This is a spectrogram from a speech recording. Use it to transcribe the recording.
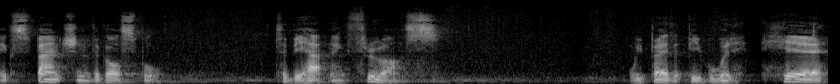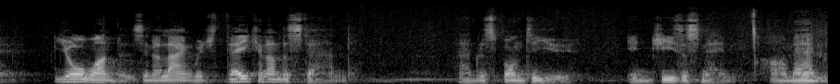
expansion of the gospel to be happening through us, we pray that people would hear your wonders in a language they can understand and respond to you. In Jesus' name, Amen.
